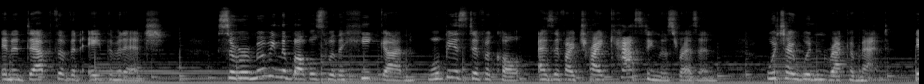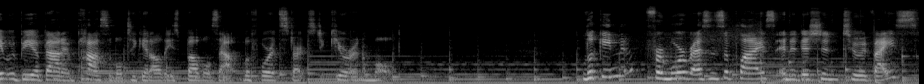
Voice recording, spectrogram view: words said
in a depth of an eighth of an inch. So removing the bubbles with a heat gun won't be as difficult as if I tried casting this resin, which I wouldn't recommend. It would be about impossible to get all these bubbles out before it starts to cure in a mold. Looking for more resin supplies in addition to advice?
